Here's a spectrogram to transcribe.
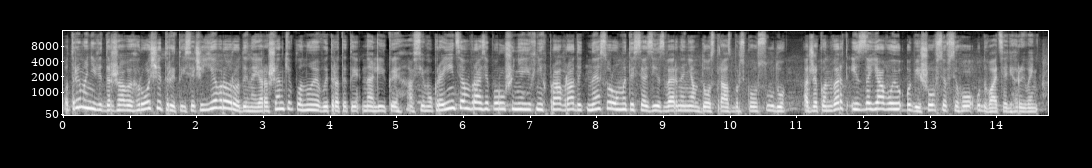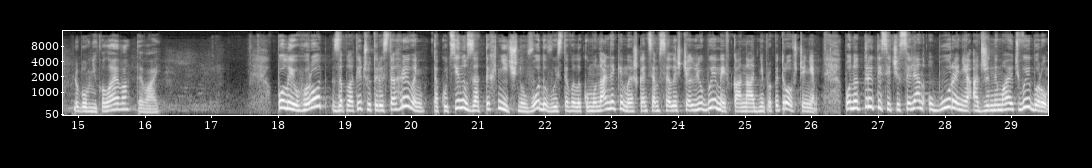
Отримані від держави гроші 3 тисячі євро родина Ярошенків планує витратити на ліки. А всім українцям в разі порушення їхніх прав радить не соромитися зі зверненням до Страсбурзького суду, адже конверт із заявою обійшовся всього у 20 гривень. Любов Ніколаєва, Тевай. Полив город, заплати 400 гривень. Таку ціну за технічну воду виставили комунальники мешканцям селища Любимівка на Дніпропетровщині. Понад три тисячі селян обурені, адже не мають вибору.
